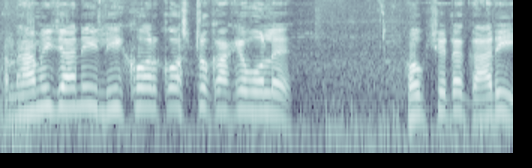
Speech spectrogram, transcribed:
মানে আমি জানি লিক হওয়ার কষ্ট কাকে বলে। হোক, সেটা গাড়ি।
